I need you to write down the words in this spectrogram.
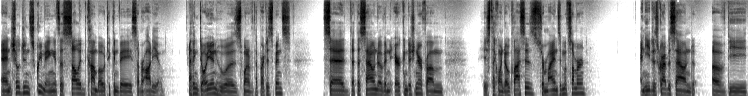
and children screaming. It's a solid combo to convey summer audio. I think Doyen, who was one of the participants, said that the sound of an air conditioner from his taekwondo classes reminds him of summer. And he described the sound of the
